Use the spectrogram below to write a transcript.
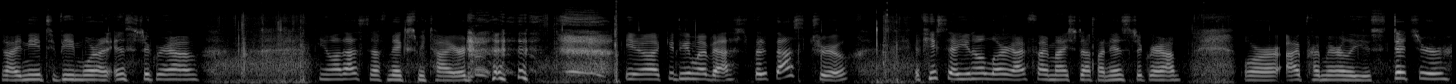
do I need to be more on Instagram? You know, all that stuff makes me tired. you know, I could do my best. But if that's true, if you say, you know, Lori, I find my stuff on Instagram, or I primarily use Stitcher,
